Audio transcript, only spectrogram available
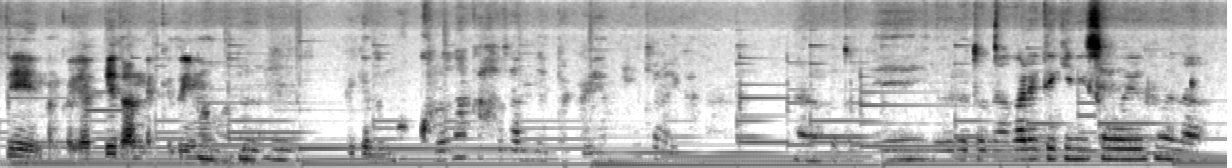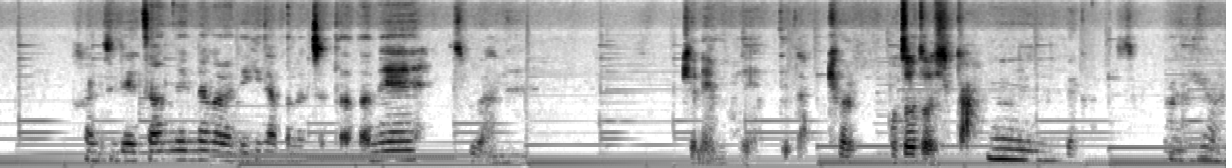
くてなんかやってたんだけど今まで。うんうんだけどもうコロナ禍挟んでたからやめんじゃないかな。なるほどね。いろいろと流れ的にそういう風な感じで残念ながらできなくなっちゃったんだね。そうだね。去年までやってた。去年、一昨年か。うん。だからそうだけはね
